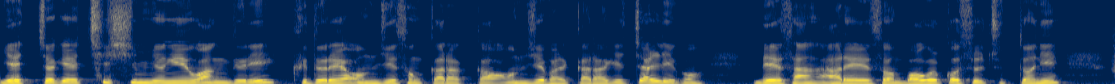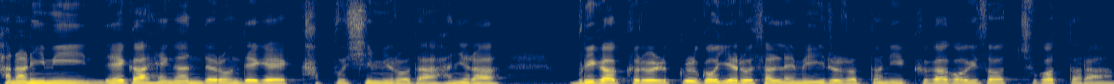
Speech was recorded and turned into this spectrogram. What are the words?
옛적에 70명의 왕들이 그들의 엄지손가락과 엄지발가락이 잘리고 내상 아래에서 먹을 것을 줍더니 하나님이 내가 행한 대로 내게 갚으심이로다 하니라 우리가 그를 끌고 예루살렘에 이르렀더니 그가 거기서 죽었더라.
